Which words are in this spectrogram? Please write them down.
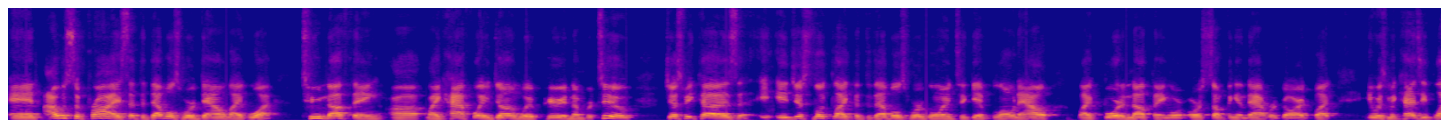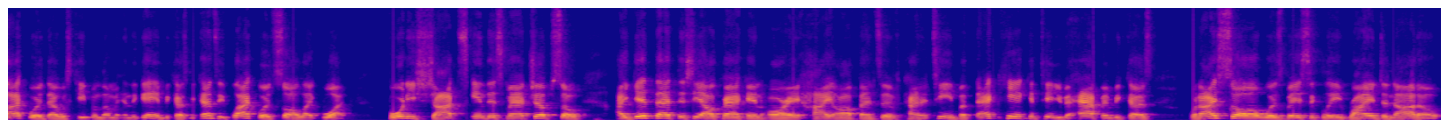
And I was surprised that the Devils were down like what two nothing, uh, like halfway done with period number two, just because it, it, just looked like that the Devils were going to get blown out like four to nothing or, or something in that regard. But it was Mackenzie Blackwood that was keeping them in the game because Mackenzie Blackwood saw like what 40 shots in this matchup. So I get that the Seattle Kraken are a high offensive kind of team, but that can't continue to happen because what I saw was basically Ryan Donato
